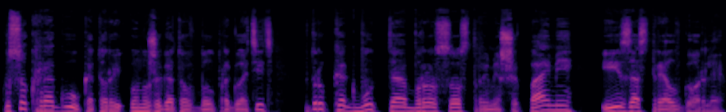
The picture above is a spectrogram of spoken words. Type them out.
Кусок рагу, который он уже готов был проглотить, вдруг как будто оброс острыми шипами и застрял в горле.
